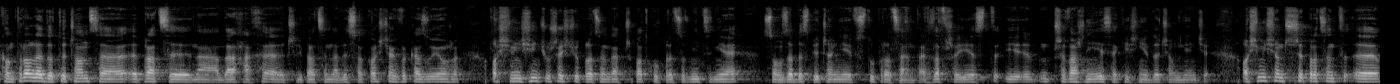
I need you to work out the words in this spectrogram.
Kontrole dotyczące pracy na dachach, czyli pracy na wysokościach wykazują, że w 86% przypadków pracownicy nie są zabezpieczeni w 100%. Zawsze jest, przeważnie jest jakieś niedociągnięcie. 83% e,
